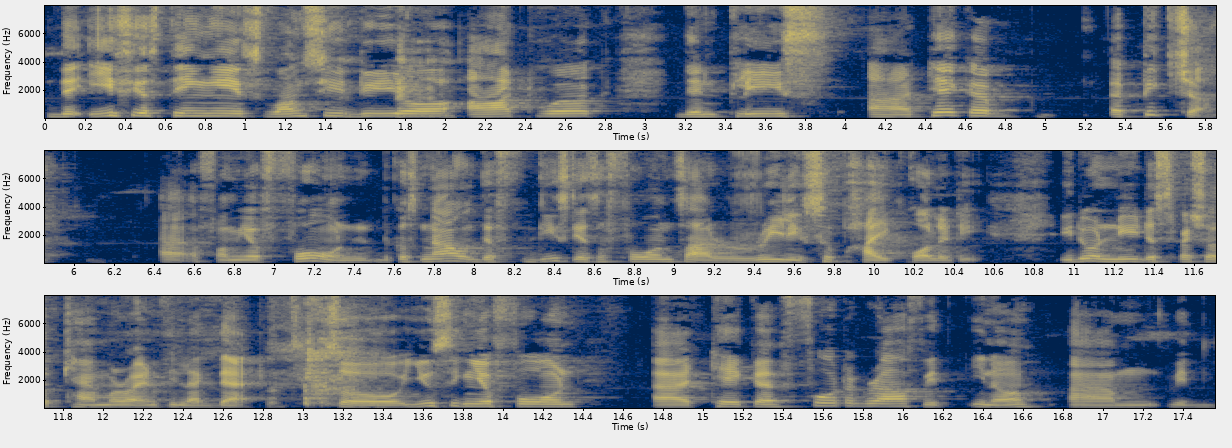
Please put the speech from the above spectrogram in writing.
the easiest thing is once you do your artwork, then please uh, take a, a picture uh, from your phone because now the, these days the phones are really super high quality. You don't need a special camera or anything like that. So using your phone, uh, take a photograph with you know um, with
